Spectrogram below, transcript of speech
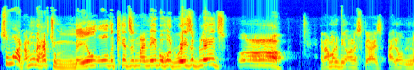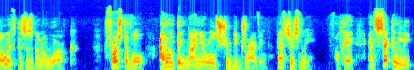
So what? I'm gonna have to mail all the kids in my neighborhood razor blades? Oh! And I'm gonna be honest, guys, I don't know if this is gonna work. First of all, I don't think nine year olds should be driving. That's just me, okay? And secondly,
